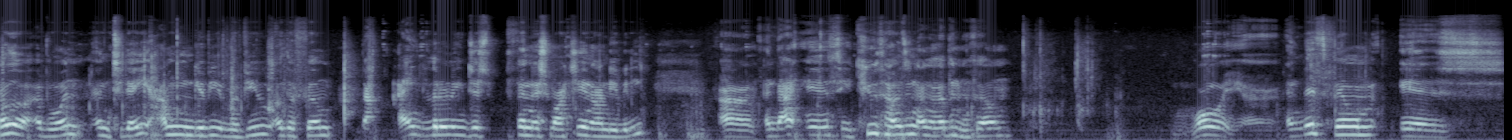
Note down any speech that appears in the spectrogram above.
Hello everyone, and today I'm going to give you a review of the film that I literally just finished watching on DVD. Um, and that is the 2011 film Warrior. And this film is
